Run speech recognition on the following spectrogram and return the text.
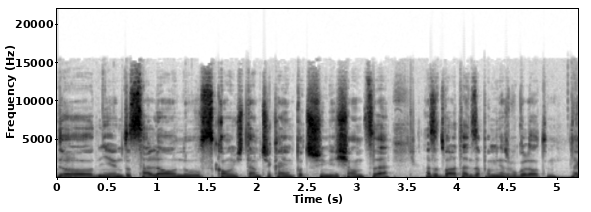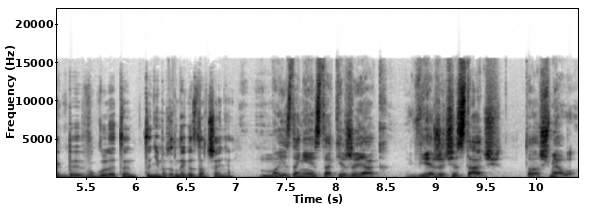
do, nie wiem, do salonu, skądś tam, czekają po trzy miesiące, a za dwa lata zapominasz w ogóle o tym. Jakby w ogóle to, to nie ma żadnego znaczenia. Moje zdanie jest takie, że jak wiesz, że cię stać, to śmiało.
